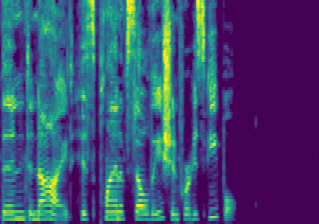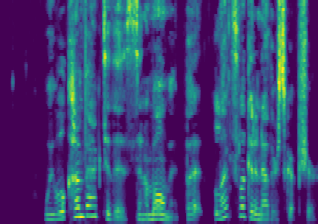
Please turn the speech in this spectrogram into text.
been denied his plan of salvation for his people. We will come back to this in a moment, but let's look at another scripture.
